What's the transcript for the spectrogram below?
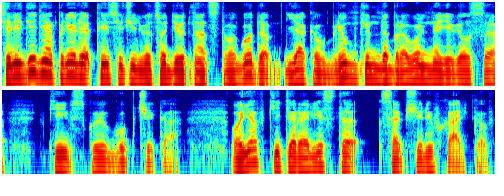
В середине апреля 1919 года Яков Блюмкин добровольно явился в Киевскую губчика. О явке террориста сообщили в Харьков.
